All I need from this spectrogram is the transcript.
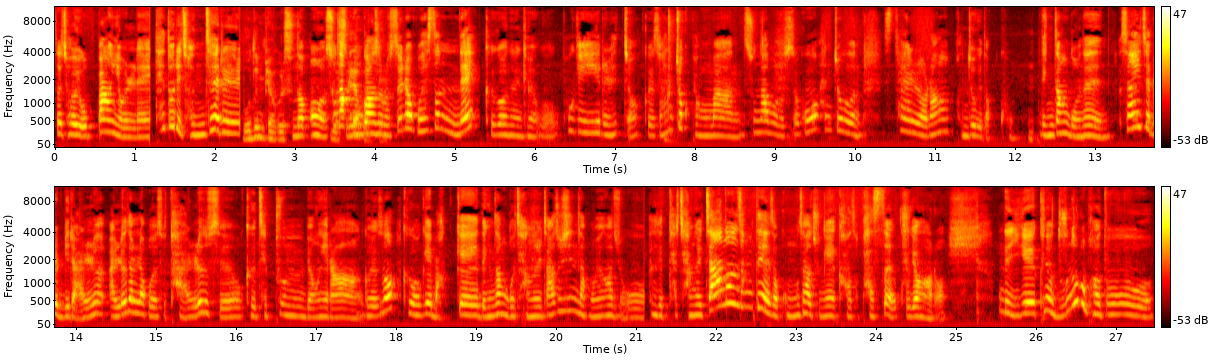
그래서 저희 옷방이 원래 테두리 전체를 모든 벽을 수납 어, 수납 쓰려고 공간으로 했지. 쓰려고 했었는데 그거는 결국 포기를 했죠. 그래서 한쪽 벽만 수납으로 쓰고 한쪽은 스타일러랑 건조기 넣고 음. 냉장고는 사이즈를 미리 알려, 알려달라고 해서 다 알려줬어요. 그 제품명이랑 그래서 거기에 맞게 냉장고 장을 짜주신다고 해가지고 장을 짜놓은 상태에서 공사 중에 가서 봤어요. 구경하러. 근데 이게 그냥 눈으로 봐도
